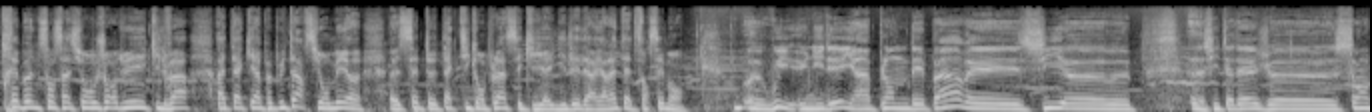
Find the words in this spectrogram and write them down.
très bonnes sensations aujourd'hui et qu'il va attaquer un peu plus tard si on met euh, euh, cette tactique en place et qu'il y a une idée derrière la tête, forcément? Euh, oui, une idée. Il y a un plan de départ et si si Tadej euh, sent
